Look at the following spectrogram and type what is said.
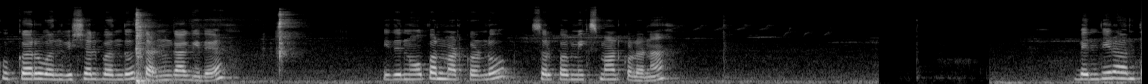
ಕುಕ್ಕರ್ ಒಂದು ವಿಷಲ್ ಬಂದು ತಣ್ಣಗಾಗಿದೆ. ಇದನ್ನು ಓಪನ್ ಮಾಡಿಕೊಂಡು ಸ್ವಲ್ಪ ಮಿಕ್ಸ್ ಮಾಡ್ಕೊಳ್ಳೋಣ. ಬೆಂದಿರೋ ಅಂಥ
